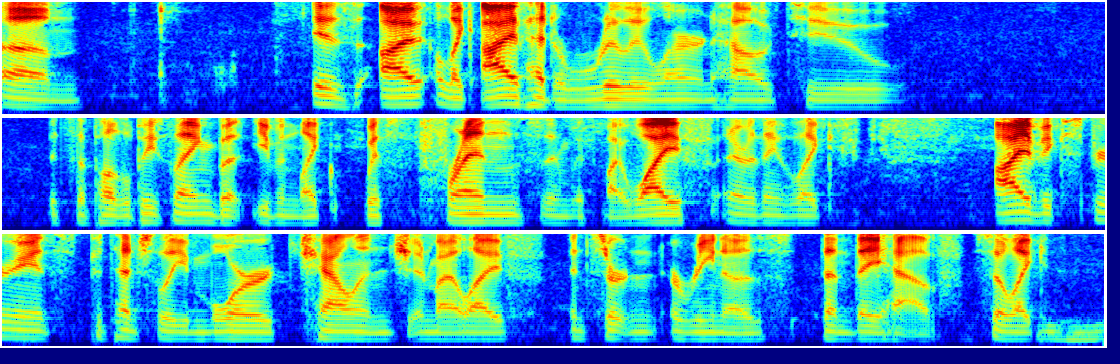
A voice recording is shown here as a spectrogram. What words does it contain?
Um, is I like I've had to really learn how to. It's the puzzle piece thing, but even like with friends and with my wife and everything's like, I've experienced potentially more challenge in my life in certain arenas than they have. So like mm-hmm.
